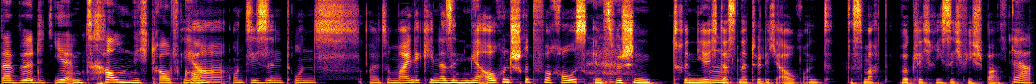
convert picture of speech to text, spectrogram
Da würdet ihr im Traum nicht drauf kommen. Ja, und sie sind uns, also meine Kinder sind mir auch einen Schritt voraus. Inzwischen trainiere ich Hm. das natürlich auch und das macht wirklich riesig viel Spaß. Ja.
